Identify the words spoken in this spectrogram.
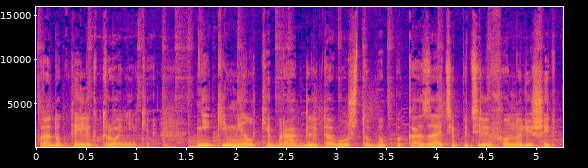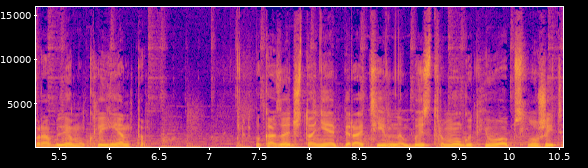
продукты электроники, некий мелкий брак для того, чтобы показать и по телефону решить проблему клиента. Показать, что они оперативно, быстро могут его обслужить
